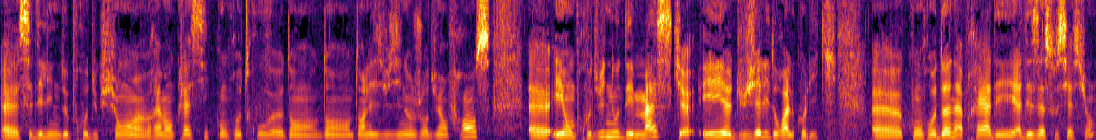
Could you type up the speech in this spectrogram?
c'est des lignes de production vraiment classiques qu'on retrouve dans, dans, dans, les usines aujourd'hui en France. et on produit, nous, des masques et du gel hydroalcoolique qu'on redonne après à des, à des associations.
